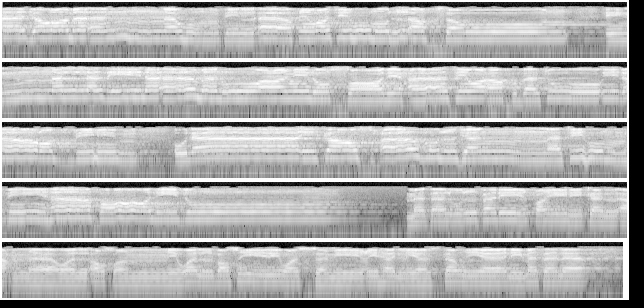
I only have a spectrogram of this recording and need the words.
وأخبتوا إلى ربهم أولئك أصحاب الجنة هم فيها خالدون. مثل الفريقين كالأعمى والأصم والبصير والسميع هل يستويان مثلا؟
